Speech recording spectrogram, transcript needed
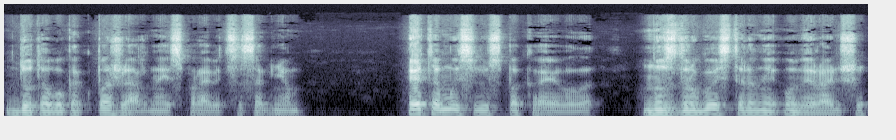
до того, как пожарные справятся с огнем. Эта мысль успокаивала. Но, с другой стороны, он и раньше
